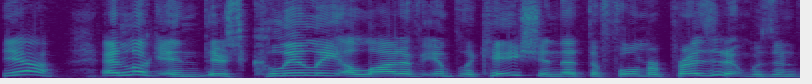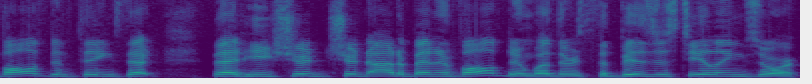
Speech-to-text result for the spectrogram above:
Yeah, and look, and there's clearly a lot of implication that the former president was involved in things that, that he should should not have been involved in, whether it's the business dealings or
